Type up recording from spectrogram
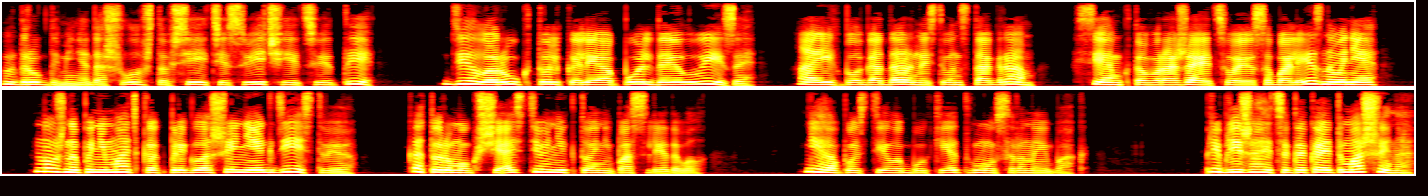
Вдруг до меня дошло, что все эти свечи и цветы дело рук только Леопольда и Луизы, а их благодарность в Инстаграм всем, кто выражает свое соболезнование, нужно понимать как приглашение к действию, которому, к счастью, никто не последовал. Я опустила букет в мусорный бак. Приближается какая-то машина,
